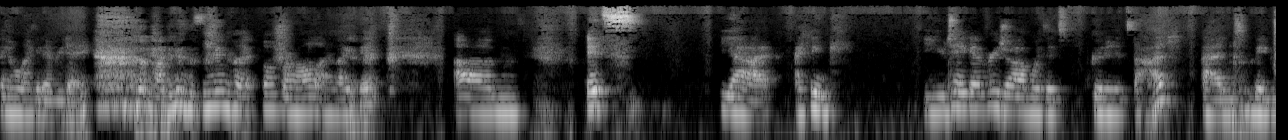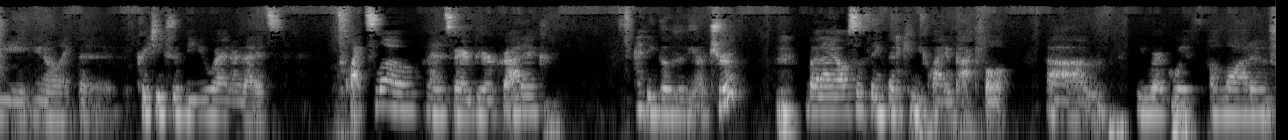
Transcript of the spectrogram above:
I don't like it every day, obviously, but overall, I like yeah. it. Um, it's, yeah, I think you take every job with its good and its bad. And Mhm. maybe, you know, like the critiques of the UN are that it's, quite slow and it's very bureaucratic. I think those are, are true. Mm. But I also think that it can be quite impactful. Um, you work with a lot of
